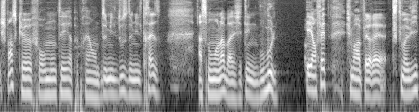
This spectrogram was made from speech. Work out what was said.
Je pense que faut remonter à peu près en 2012-2013. À ce moment-là, bah, j'étais une bouboule. Et en fait, je me rappellerai toute ma vie.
